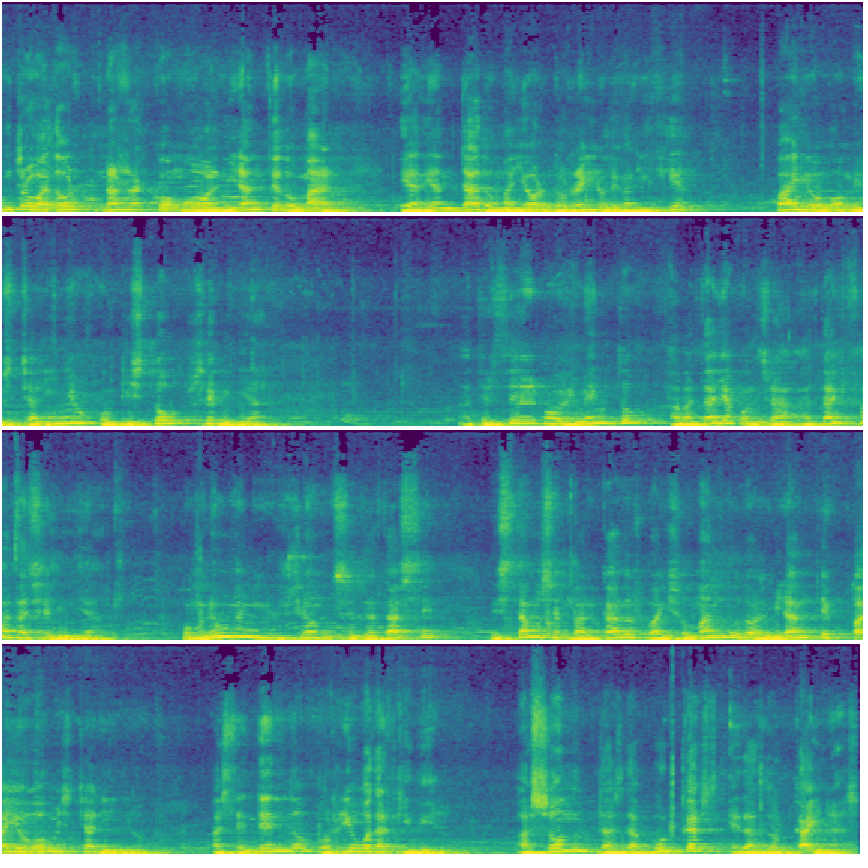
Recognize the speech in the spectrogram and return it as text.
un trovador narra como o almirante do mar e adiantado maior do Reino de Galicia, Paio Gómez Chaliño conquistou Sevilla. A terceiro movimento, a batalla contra a taifa da Sevilla. Como de unha ilusión se tratase, estamos embarcados baixo mando do almirante Paio Gómez Chaliño, ascendendo o río Guadalquivir, a son das das Burcas e das Dorcainas,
